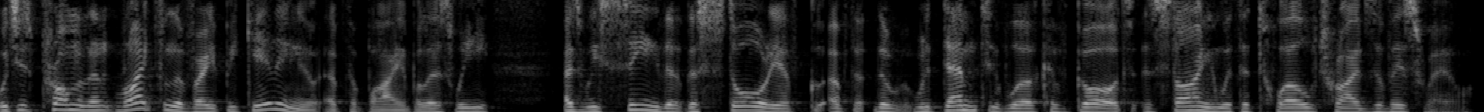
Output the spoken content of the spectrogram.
which is prominent right from the very beginning of the Bible as we as we see the, the story of, of the, the redemptive work of God, starting with the 12 tribes of Israel,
